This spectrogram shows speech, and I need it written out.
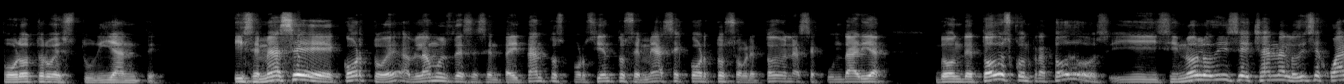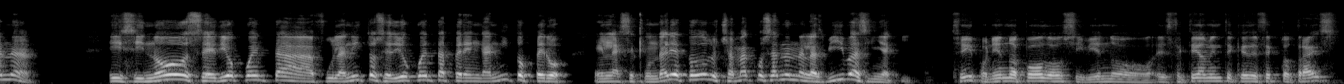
por otro estudiante. Y se me hace corto, ¿eh? hablamos de sesenta y tantos por ciento, se me hace corto, sobre todo en la secundaria, donde todos contra todos. Y si no lo dice Chana, lo dice Juana. Y si no se dio cuenta fulanito, se dio cuenta perenganito, pero en la secundaria todos los chamacos andan a las vivas, Iñaki. Sí, poniendo apodos y viendo efectivamente qué defecto traes.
